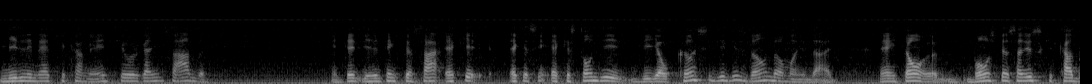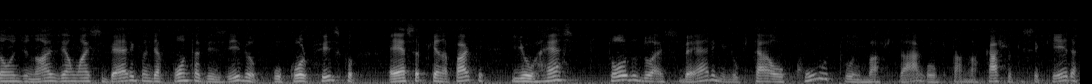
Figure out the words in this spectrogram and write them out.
milimetricamente organizada. Entende? E a gente tem que pensar, é que, é que assim, é questão de, de alcance de visão da humanidade. né? então, vamos pensar nisso, que cada um de nós é um iceberg onde a ponta visível, o corpo físico, é essa pequena parte, e o resto todo do iceberg, o que está oculto embaixo d'água, o que está na caixa, o que se queira,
